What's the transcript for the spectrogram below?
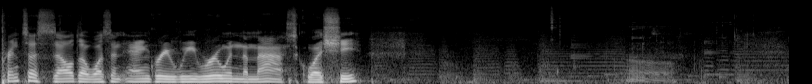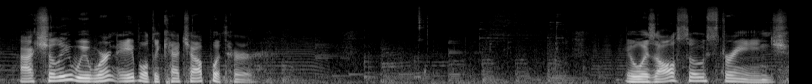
Princess Zelda wasn't angry we ruined the mask, was she? Actually, we weren't able to catch up with her. It was all so strange.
